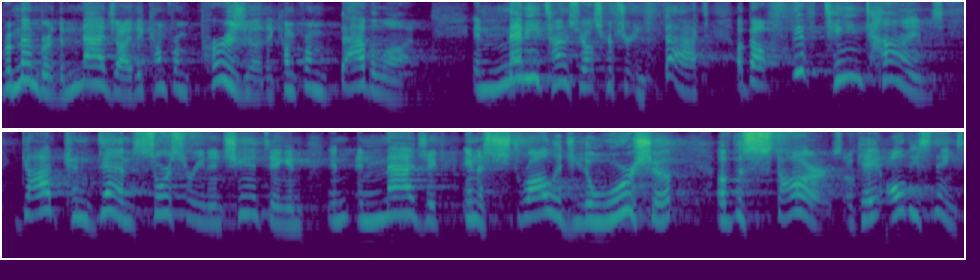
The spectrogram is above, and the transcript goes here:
remember the Magi, they come from Persia, they come from Babylon. And many times throughout Scripture, in fact, about 15 times, God condemns sorcery and enchanting and, and, and magic and astrology, the worship of the stars, okay? All these things.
